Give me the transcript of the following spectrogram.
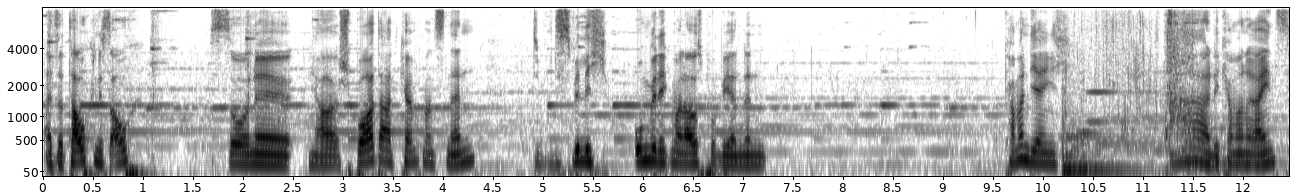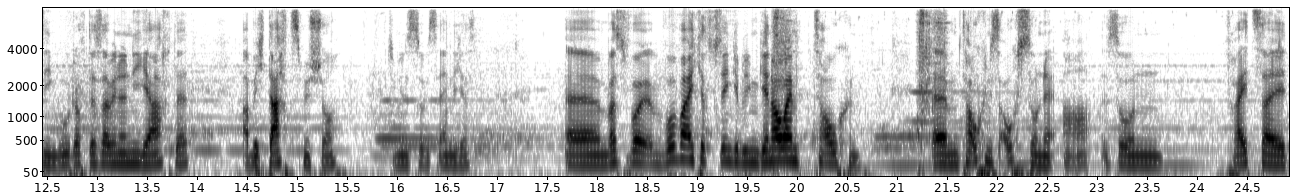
Also Tauchen ist auch so eine ja, Sportart, könnte man es nennen. Das will ich unbedingt mal ausprobieren, denn kann man die eigentlich Ah, die kann man reinziehen. Gut, auf das habe ich noch nie geachtet. Aber ich dachte es mir schon. Zumindest so was ähnliches. Ähm, was, wo, wo war ich jetzt stehen geblieben? Genau beim Tauchen. Ähm, Tauchen ist auch so eine Art, so ein Freizeit,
